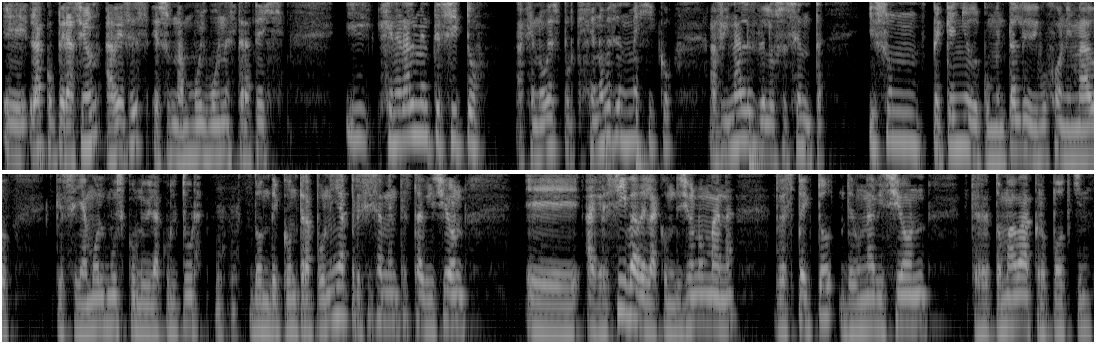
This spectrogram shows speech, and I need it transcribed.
La cooperación a veces es una muy buena estrategia. Y generalmente cito a Genovés porque Genovés en México, a finales de los 60, hizo un pequeño documental de dibujo animado que se llamó El músculo y la cultura, donde contraponía precisamente esta visión eh, agresiva de la condición humana respecto de una visión que retomaba a Kropotkin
